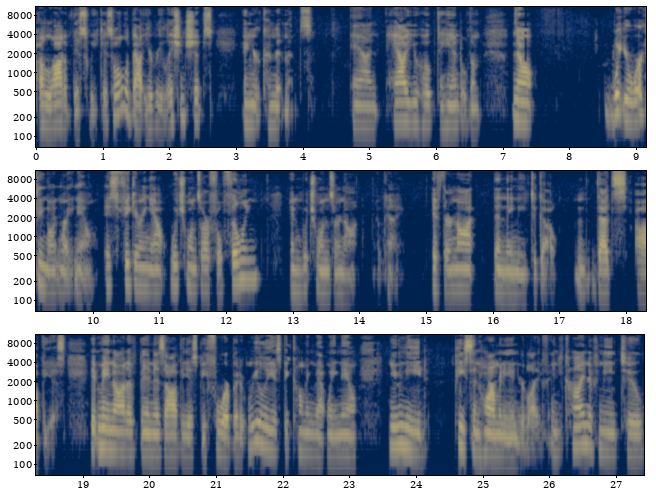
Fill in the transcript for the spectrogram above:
a lot of this week, is all about your relationships and your commitments and how you hope to handle them. Now, what you're working on right now is figuring out which ones are fulfilling and which ones are not. Okay. If they're not, then they need to go. Mm, that's obvious. It may not have been as obvious before, but it really is becoming that way now. You need peace and harmony in your life, and you kind of need to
